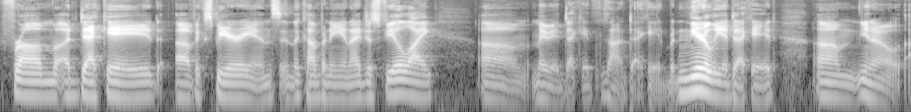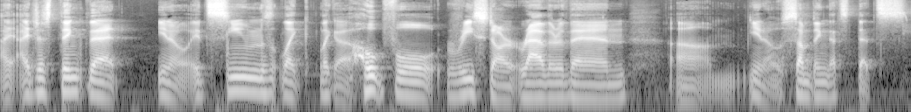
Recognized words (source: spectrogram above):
from a decade of experience in the company. And I just feel like um, maybe a decade, not a decade, but nearly a decade. Um, you know, I, I just think that you know it seems like like a hopeful restart rather than um, you know something that's that's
